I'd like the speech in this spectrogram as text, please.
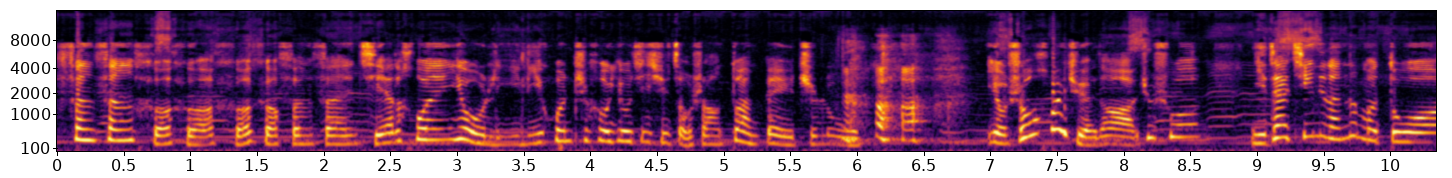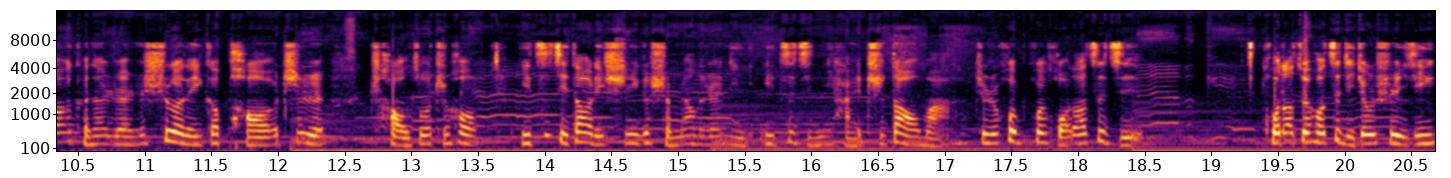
分分合合，合合分分，结了婚又离，离婚之后又继续走上断背之路。有时候会觉得，就说你在经历了那么多可能人设的一个炮制炒作之后，你自己到底是一个什么样的人？你你自己你还知道吗？就是会不会活到自己，活到最后自己就是已经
